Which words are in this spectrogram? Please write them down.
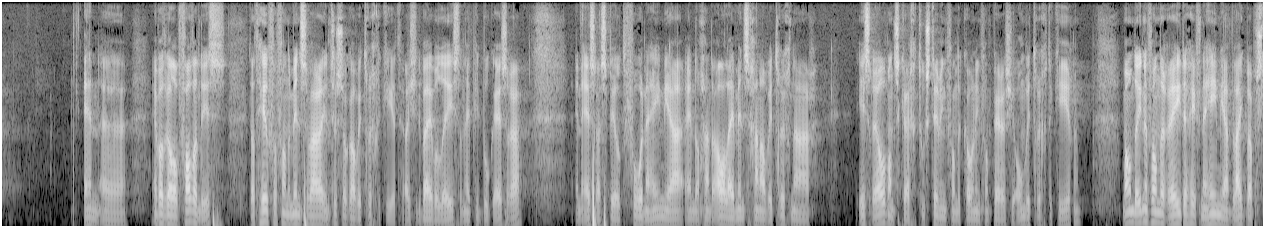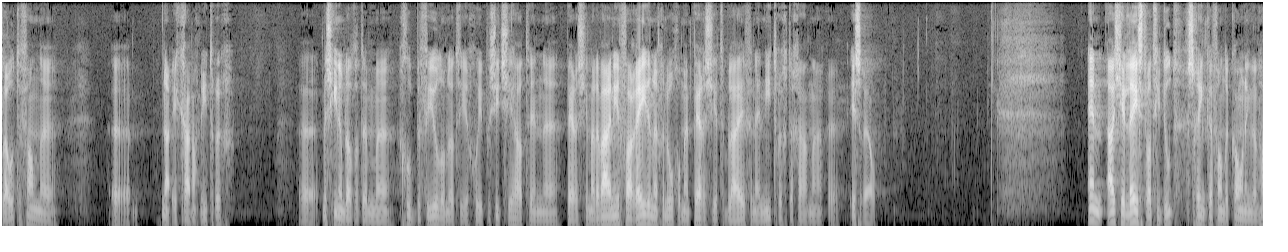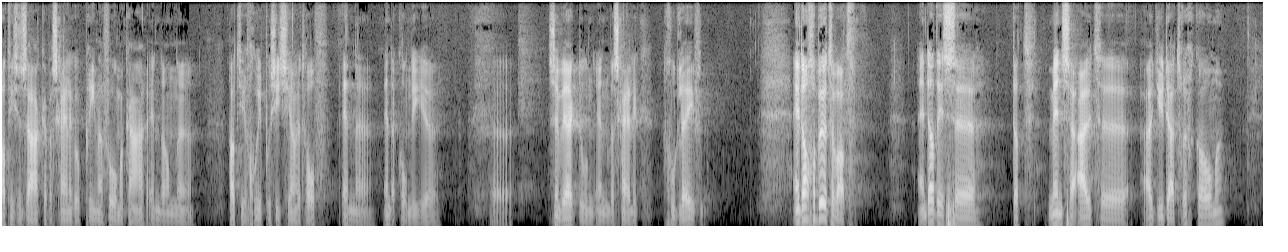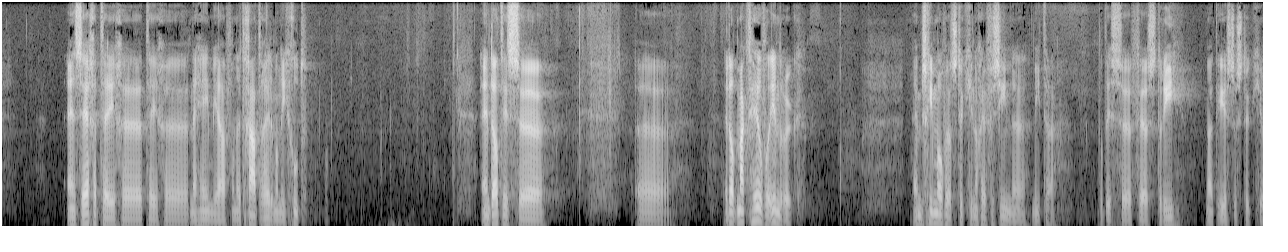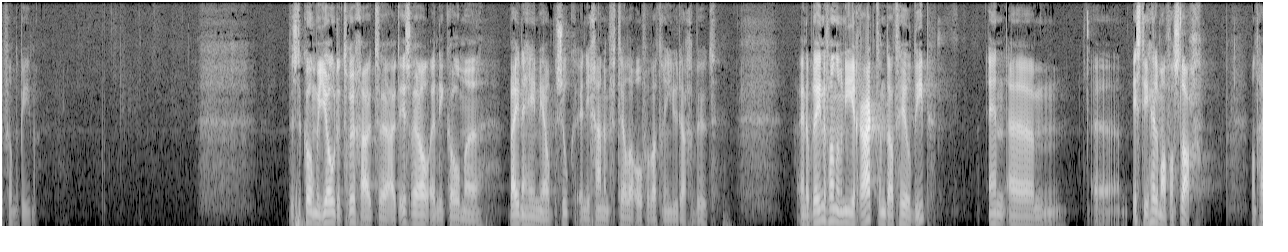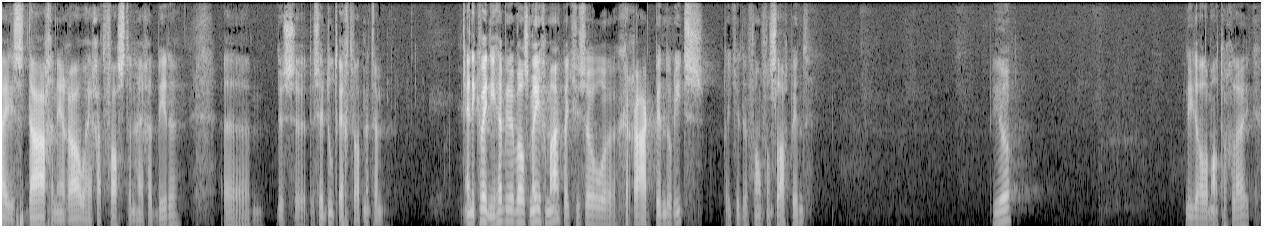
En, uh, en wat wel opvallend is, dat heel veel van de mensen waren intussen ook alweer teruggekeerd. Als je de Bijbel leest, dan heb je het boek Ezra. En Ezra speelt voor Nehemia en dan gaan er allerlei mensen gaan alweer terug naar Israël, want ze krijgen toestemming van de koning van Perzië om weer terug te keren. Maar om de een of andere reden heeft Nehemia blijkbaar besloten van, uh, uh, nou ik ga nog niet terug. Uh, misschien omdat het hem goed beviel, omdat hij een goede positie had in Perzië. Maar er waren in ieder geval redenen genoeg om in Perzië te blijven en niet terug te gaan naar Israël. En als je leest wat hij doet, schenken van de koning, dan had hij zijn zaken waarschijnlijk ook prima voor elkaar. En dan had hij een goede positie aan het hof. En, en daar kon hij zijn werk doen en waarschijnlijk goed leven. En dan gebeurt er wat. En dat is uh, dat mensen uit, uh, uit Juda terugkomen en zeggen tegen, tegen Nehemia van het gaat er helemaal niet goed. En dat is, uh, en dat maakt heel veel indruk. En misschien mogen we dat stukje nog even zien, Nita. Dat is vers 3 naar het eerste stukje van de Bima. Dus er komen Joden terug uit, uh, uit Israël en die komen bij Nehemia op bezoek en die gaan hem vertellen over wat er in Juda gebeurt. En op de een of andere manier raakt hem dat heel diep en ehm, eh, is hij helemaal van slag. Want hij is dagen in rouw, hij gaat vasten, hij gaat bidden. Ehm, dus, uh, dus het doet echt wat met hem. En ik weet niet, hebben jullie wel eens meegemaakt dat je zo uh, geraakt bent door iets? Dat je ervan van slag bent? Ja? Niet allemaal tegelijk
